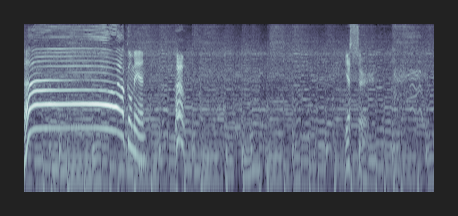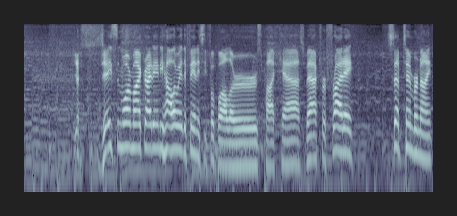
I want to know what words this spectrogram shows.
Oh, welcome in. Oh! Yes, sir. yes. Jason Moore, Mike Wright, Andy Holloway, the Fantasy Footballers podcast, back for Friday, September 9th.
